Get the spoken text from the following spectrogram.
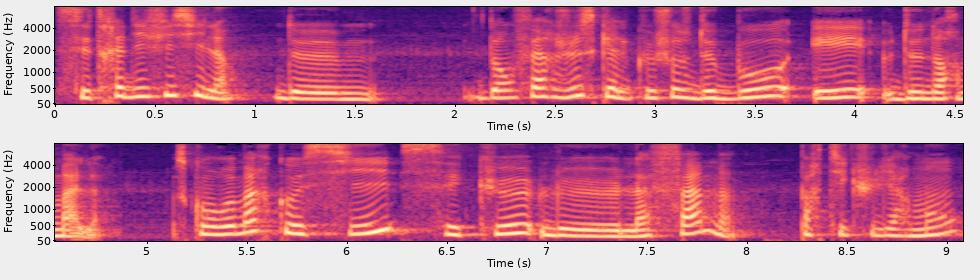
C'est très difficile de d'en faire juste quelque chose de beau et de normal. Ce qu'on remarque aussi, c'est que le, la femme, particulièrement,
